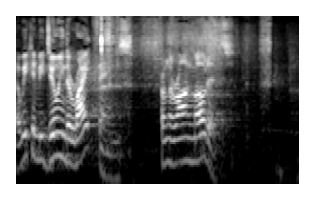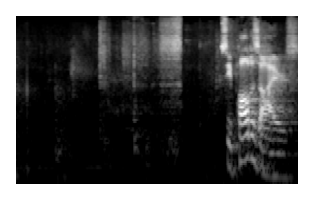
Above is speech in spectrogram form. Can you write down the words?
That we can be doing the right things from the wrong motives. See, Paul desires,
